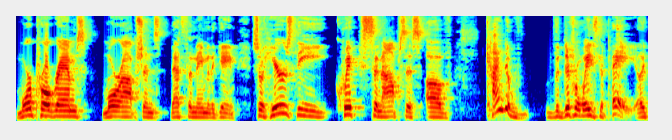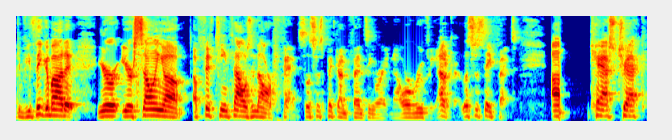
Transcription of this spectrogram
More programs, more options. That's the name of the game. So here's the quick synopsis of kind of the different ways to pay. Like if you think about it, you're you're selling a, a fifteen thousand dollar fence. Let's just pick on fencing right now or roofing. I don't care. Let's just say fence. Um, cash check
